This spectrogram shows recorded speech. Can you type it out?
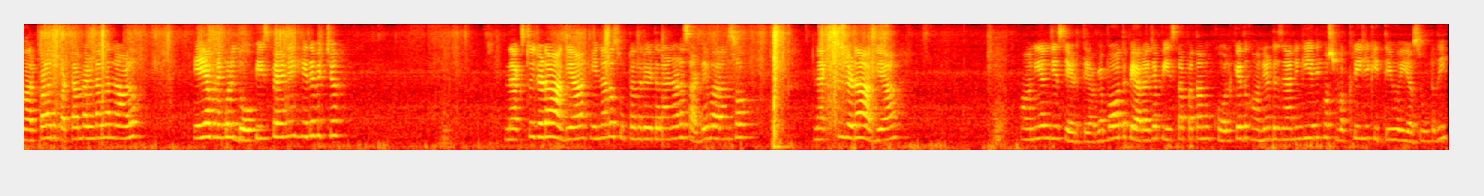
ਵਰਕ ਵਾਲਾ ਦੁਪੱਟਾ ਮਿਲਣਾਗਾ ਨਾਲ। ਇਹ ਆਪਣੇ ਕੋਲੇ ਦੋ ਪੀਸ ਪਏ ਨੇ ਇਹਦੇ ਵਿੱਚ। ਨੈਕਸਟ ਜਿਹੜਾ ਆ ਗਿਆ, ਇਹਨਾਂ ਦਾ ਸੂਟਾਂ ਦਾ ਰੇਟ ਰਹਿਣ ਵਾਲਾ 1250 ਨੈਕਸਟ ਜਿਹੜਾ ਆ ਗਿਆ ਔਨੀਅਨ ਜੀ ਸੇਡ ਤੇ ਆ ਗਿਆ। ਬਹੁਤ ਪਿਆਰਾ ਜਿਹਾ ਪੀਸ ਆਪਾਂ ਤੁਹਾਨੂੰ ਖੋਲ ਕੇ ਦਿਖਾਉਂਦੇ ਆ ਡਿਜ਼ਾਈਨਿੰਗ ਇਹਦੀ ਕੁਝ ਵੱਖਰੀ ਜੀ ਕੀਤੀ ਹੋਈ ਆ ਸੂਟ ਦੀ।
